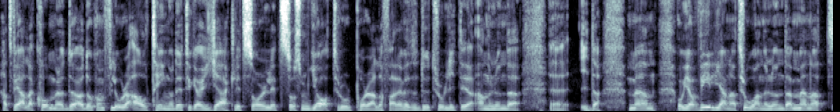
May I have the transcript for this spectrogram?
att vi alla kommer att dö. Då kommer vi förlora allting och det tycker jag är jäkligt sorgligt. Så som jag tror på det i alla fall. Vet att du tror lite annorlunda eh, Ida. Men, och jag vill gärna tro annorlunda. Men att,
